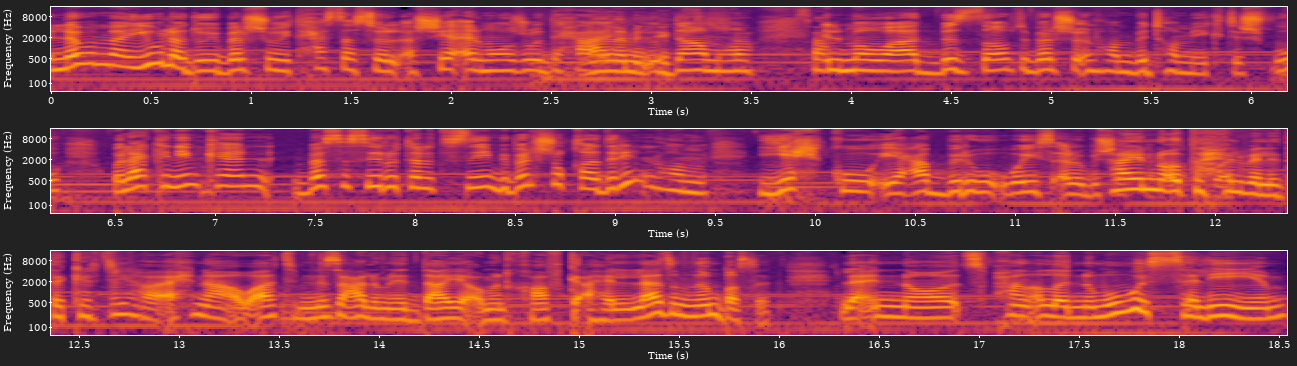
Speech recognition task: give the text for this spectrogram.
من لما يولدوا يبلشوا يتحسسوا الأشياء الموجودة قدامهم المواد بالضبط ببلشوا إنهم بدهم يكتشفوا. ولكن يمكن بس يصيروا ثلاث سنين ببلشوا قادرين إنهم يحكوا يعبروا ويسألوا بشكل هاي النقطة حلوة اللي ذكرتيها. إحنا أوقات بنزعل وبنتضايق وبنخاف كأهل. لازم ننبسط لأنه سبحان الله النمو السليم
